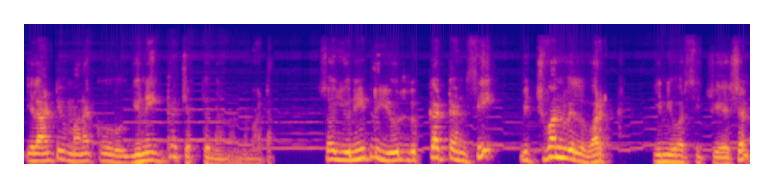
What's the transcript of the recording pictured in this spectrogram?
ఇలాంటివి మనకు యునిక్గా చెప్తున్నాను అన్నమాట. So you need to you look at and see which one will work in your situation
